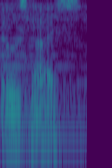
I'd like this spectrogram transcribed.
It was nice.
